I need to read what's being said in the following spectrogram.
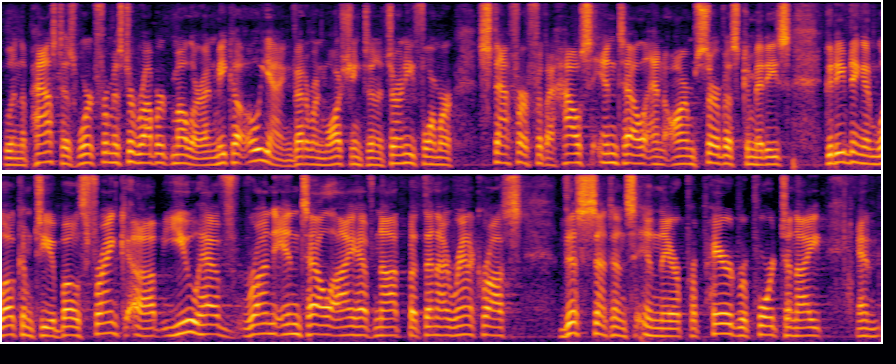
who in the past has worked for Mr. Robert Mueller. And Mieke Eoyang, veteran Washington attorney, former staffer for the House Intel and Armed Service Committees. Good evening and welcome to you both. Frank, uh, you have run Intel, I have not, but then I ran across this sentence in their prepared report tonight, and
